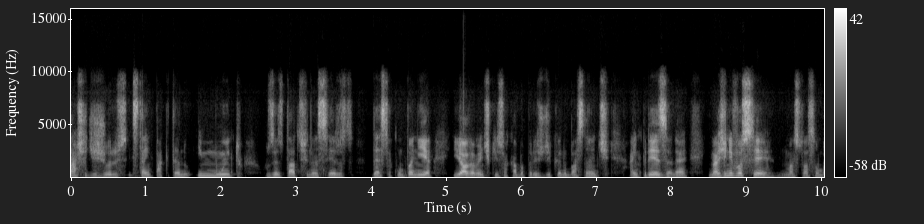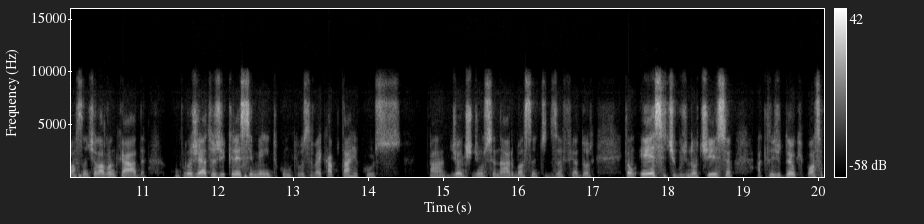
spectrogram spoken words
Taxa de juros está impactando e muito os resultados financeiros dessa companhia e obviamente que isso acaba prejudicando bastante a empresa, né? Imagine você numa situação bastante alavancada, com projetos de crescimento, como que você vai captar recursos? tá? diante de um cenário bastante desafiador. Então, esse tipo de notícia, acredito eu que possa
